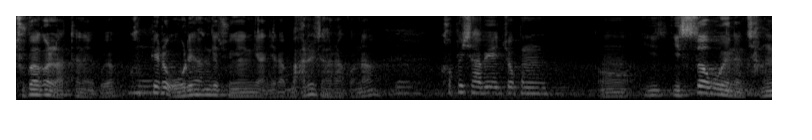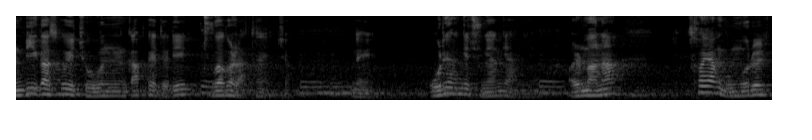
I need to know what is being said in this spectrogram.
두각을 나타내고요. 네. 커피를 오래 한 게 중요한 게 아니라 말을 잘하거나 네. 커피숍이 조금 어, 이- 있어 보이는 장비가 소위 좋은 카페들이 네. 두각을 나타냈죠. 네. 네, 오래 한 게 중요한 게 아니에요. 네. 얼마나 서양 문물을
